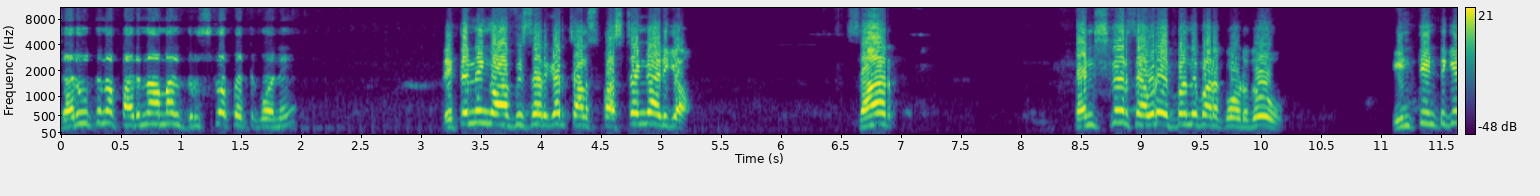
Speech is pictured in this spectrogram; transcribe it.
జరుగుతున్న పరిణామాలు దృష్టిలో పెట్టుకొని రిటర్నింగ్ ఆఫీసర్ గారు చాలా స్పష్టంగా అడిగాం. సార్ పెన్షనర్స్ ఎవరు ఇబ్బంది పడకూడదు. ఇంటింటికి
